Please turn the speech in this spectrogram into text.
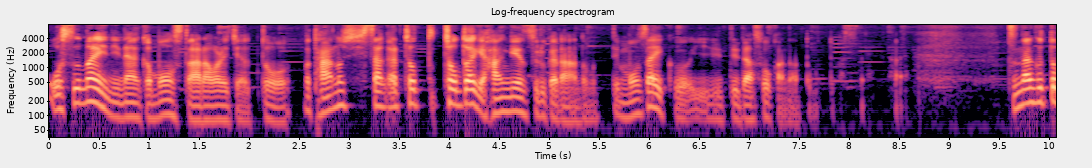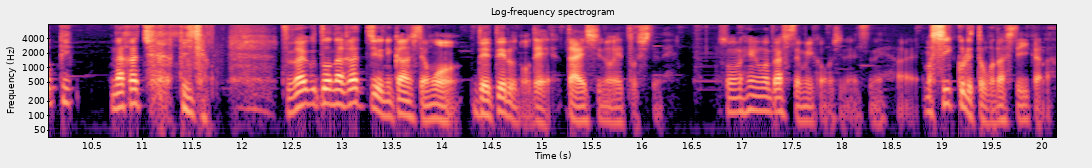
押す前になんかモンスター現れちゃうと、まあ、楽しさがちょっとちょっとだけ半減するかなと思ってモザイクを入れて出そうかなと思ってますね。はい、つなぐとピ中中ピじゃない。つなぐと中中に関してはもう出てるので台紙の絵としてね。その辺は出してもいいかもしれないですね。はい。まあシークレットも出していいかな、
